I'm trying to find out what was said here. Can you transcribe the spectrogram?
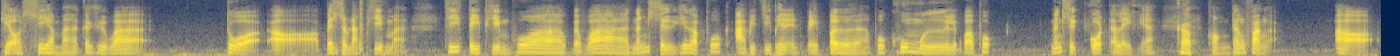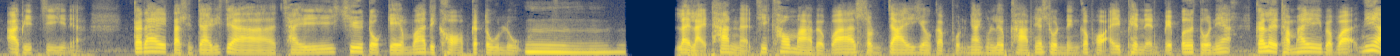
เคออสเซียมอะก็คือว่าตัวเอ่อเป็นสำนักพิมพ์อะที่ตีพิมพ์พวกแบบว่าหนังสือเกี่ยวกับพวก RPG Pen and Paper อะพวกคู่มือหรือว่าพวกหนังสือกฎอะไรอย่างเงี้ยครับของทั้งฝั่ง เอ่อ RPG เนี่ย ก็ได้ตัดสินใจที่จะใช้ชื่อตัวเกมว่า The Call of Cthulhu อืมหลาย ๆ ท่านน่ะที่เข้ามาแบบว่าสนใจเกี่ยวกับผลงานของ Lovecraft เนี่ยส่วนหนึ่งก็เพราะไอ้ pen and paper ตัวเนี้ย ก็เลยทำให้แบบว่าเนี่ย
